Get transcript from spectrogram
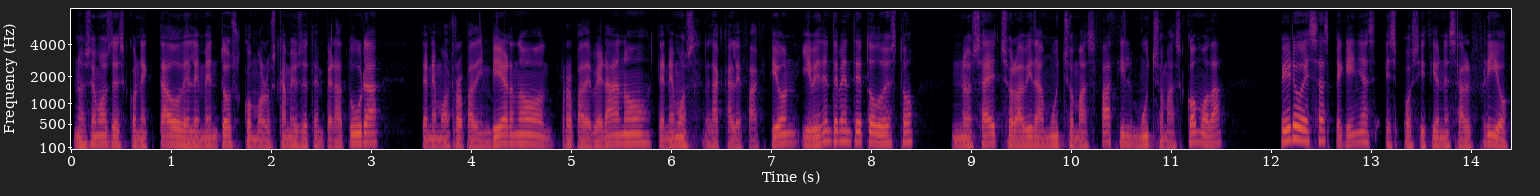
nos hemos desconectado de elementos como los cambios de temperatura, tenemos ropa de invierno, ropa de verano, tenemos la calefacción y evidentemente todo esto nos ha hecho la vida mucho más fácil, mucho más cómoda, pero esas pequeñas exposiciones al frío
